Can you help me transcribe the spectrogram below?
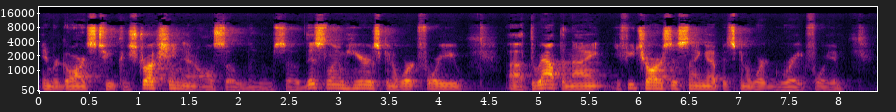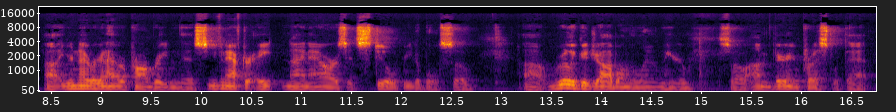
in regards to construction and also loom. So this loom here is going to work for you uh, throughout the night. If you charge this thing up, it's going to work great for you. Uh, you're never going to have a problem reading this. Even after eight, nine hours, it's still readable. So uh, really good job on the loom here. So I'm very impressed with that.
